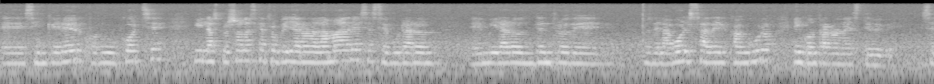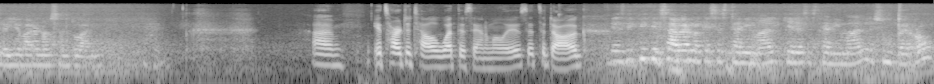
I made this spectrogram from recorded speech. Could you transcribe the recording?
eh, sin querer por un coche y las personas que atropellaron a la madre se aseguraron, eh, miraron dentro de, pues, de la bolsa del canguro y encontraron a este bebé. Se lo llevaron al santuario. Um, it's hard to tell what this animal is. It's a dog. Es difícil saber lo que es este animal, quién es este animal, es un perro.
